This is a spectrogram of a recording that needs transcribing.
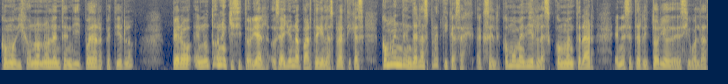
¿Cómo dijo? No, no lo entendí, ¿puede repetirlo? pero en un tono inquisitorial. O sea, hay una parte en las prácticas, ¿cómo entender las prácticas, Axel? ¿Cómo medirlas? ¿Cómo entrar en ese territorio de desigualdad?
